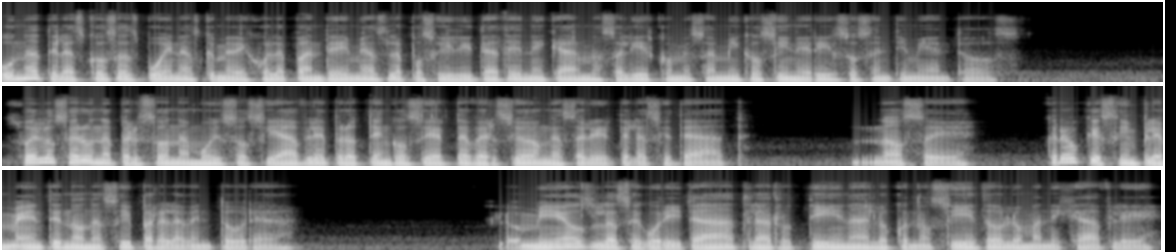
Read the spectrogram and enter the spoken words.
Una de las cosas buenas que me dejó la pandemia es la posibilidad de negarme a salir con mis amigos sin herir sus sentimientos. Suelo ser una persona muy sociable, pero tengo cierta aversión a salir de la ciudad. No sé, creo que simplemente no nací para la aventura. Lo mío es la seguridad, la rutina, lo conocido, lo manejable.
